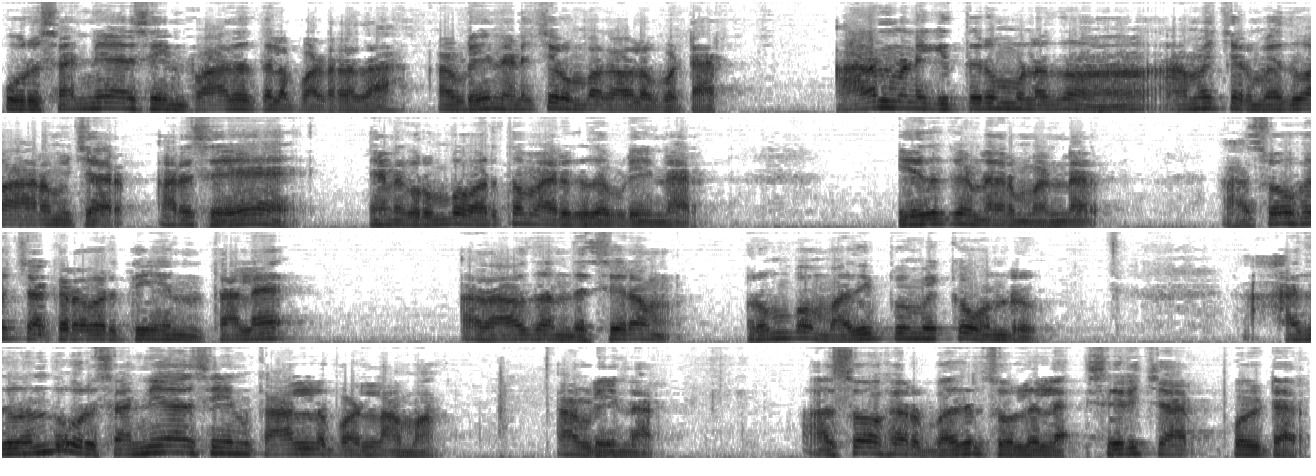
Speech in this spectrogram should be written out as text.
ஒரு சன்னியாசியின் பாதத்தில் படுறதா அப்படின்னு நினைச்சு ரொம்ப கவலைப்பட்டார். அரண்மனைக்கு திரும்பினதும் அமைச்சர் மெதுவா ஆரம்பிச்சார். அரசே எனக்கு ரொம்ப வருத்தமா இருக்குது அப்படின்னார். எதுக்குன்னார் மன்னர். அசோக சக்கரவர்த்தியின் தலை அதாவது அந்த சிரம் ரொம்ப மதிப்புமிக்க ஒன்று. அது வந்து ஒரு சன்னியாசியின் காலில் படலாமா? அப்படின்னார். அசோகர் பதில் சொல்லல. சிரிச்சார் போயிட்டார்.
